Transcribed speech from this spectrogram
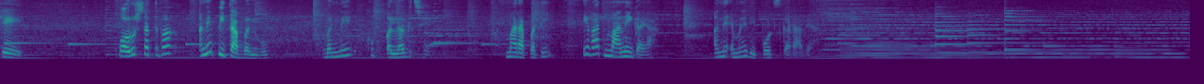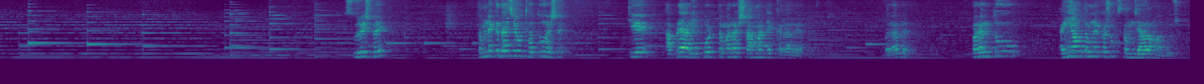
કે પૌરુષત્વ અને પિતા બનવું. બંને ખૂબ અલગ છે. મારા પતિ એ વાત માની ગયા અને એમણે રિપોર્ટ્સ કરાવ્યા. સુરેશભાઈ, તમને કદાચ એવું થતું હશે કે આપણે આ રિપોર્ટ તમારા શા માટે કરાવ્યા? બરાબર? પરંતુ અહીંયા હું તમને કશુંક સમજાવવા માંગુ છું.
